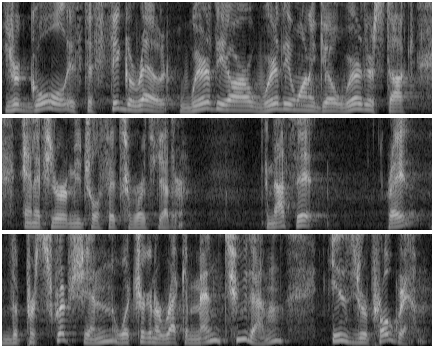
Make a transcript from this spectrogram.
Your goal is to figure out where they are, where they want to go, where they're stuck, and if you're a mutual fit to work together. And that's it, right? The prescription, what you're going to recommend to them, is your program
